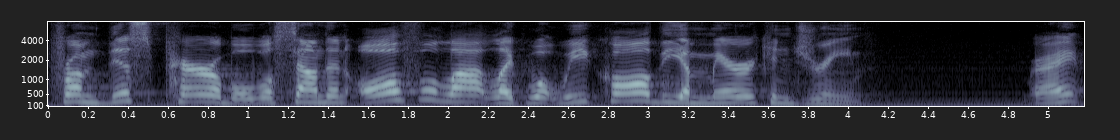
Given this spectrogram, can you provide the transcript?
from this parable will sound an awful lot like what we call the American dream, right?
